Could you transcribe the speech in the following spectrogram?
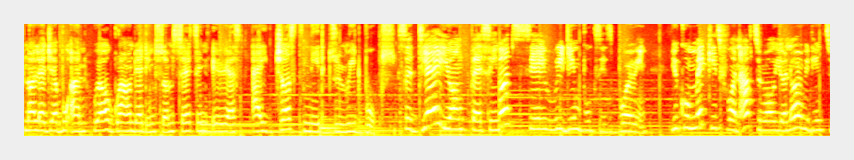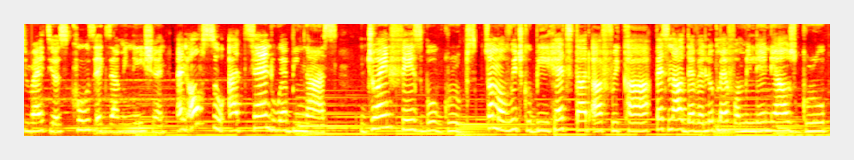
knowledgeable and well grounded in some certain areas, I just need to read books. So, dear young person, don't say reading books is boring you could make it fun. After all, you're not reading to write your school's examination. And also attend webinars. Join Facebook groups, some of which could be Head Start Africa, Personal Development for Millennials Group,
